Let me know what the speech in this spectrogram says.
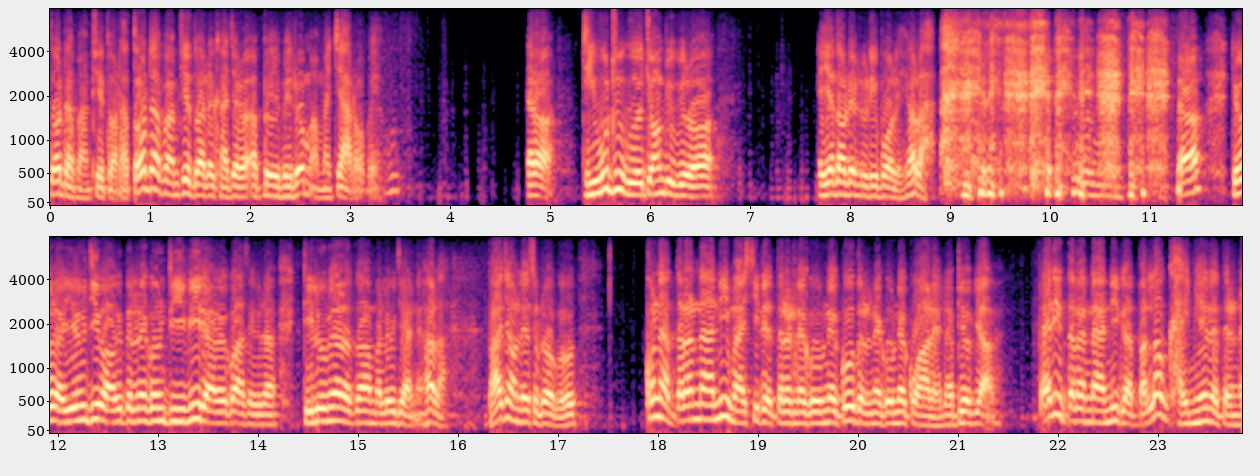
သောတာပန်ဖြစ်သွားတာသောတာပန်ဖြစ်သွားတဲ့ခါကျတော့အပေပေတော့မှမကြတော့ပဲဟုတ်အဲ့တော့ဒီဝတ္ထုကိုအကြောင်းပြုပြီးတော့အရက်တော့တဲ့လူတွေပေါ့လေဟုတ်လား နော်တို့တော့ယုံကြည်ပါဘူးတရဏဂုံတီးပြီးတာပဲကွာဆိုတော့ဒီလိုမျိုးတော့သွားမလုပ်ကြနဲ့ဟုတ်လားဘာကြောင့်လဲဆိုတော့ကိုခုနတရဏာနိမှာရှိတဲ့တရဏဂုံနဲ့ကိုယ်တရဏဂုံနဲ့ကွာတယ်ဒါပြောပြမယ်အဲ့ဒီတရဏာနိကဘလောက်ခိုင်မြဲတဲ့တရဏ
